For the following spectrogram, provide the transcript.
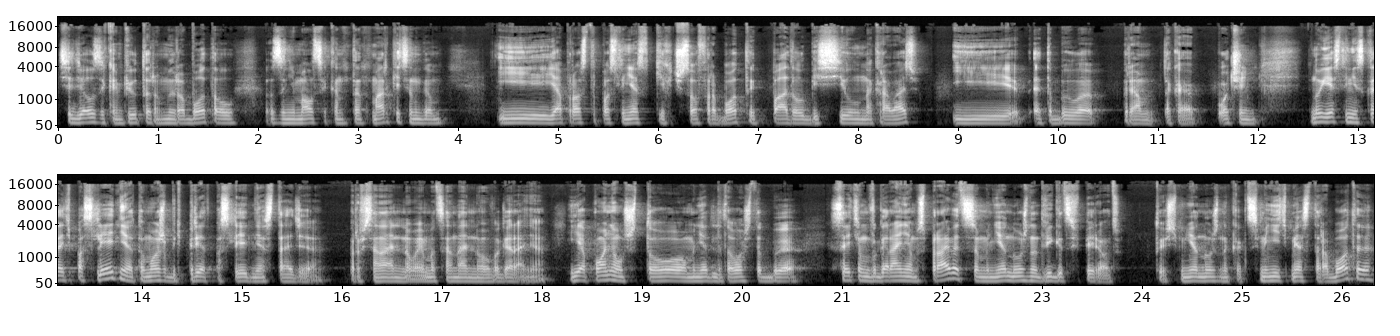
сидел за компьютером и работал, занимался контент-маркетингом, и я просто после нескольких часов работы падал без сил на кровать, и это было прям такая очень, ну, если не сказать последняя, то, может быть, предпоследняя стадия профессионального эмоционального выгорания. И я понял, что мне для того, чтобы с этим выгоранием справиться, мне нужно двигаться вперед. То есть мне нужно как-то сменить место работы,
